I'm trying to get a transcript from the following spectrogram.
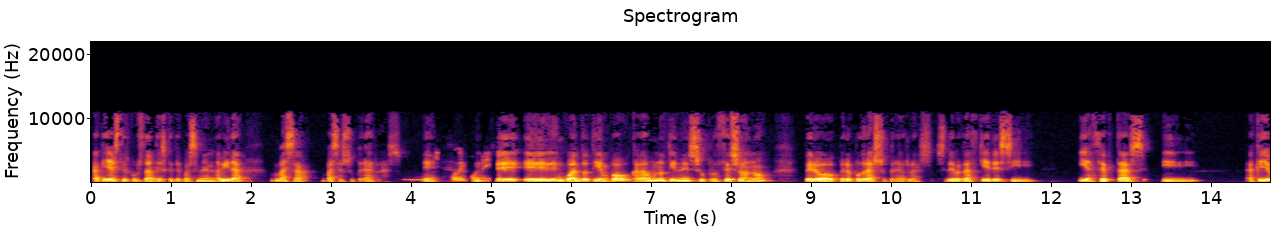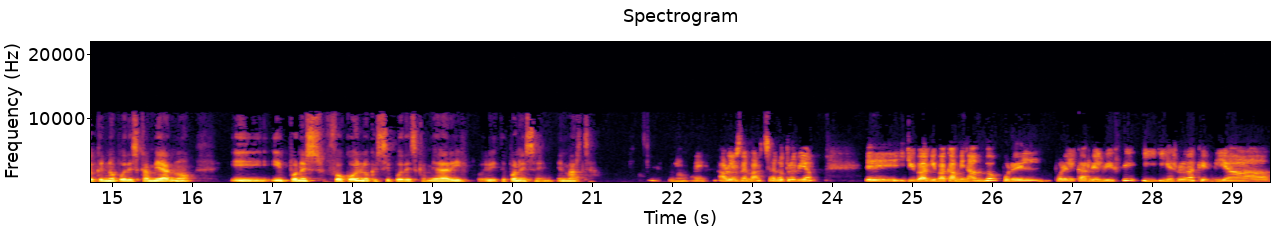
aquellas circunstancias que te pasen en la vida vas a, vas a superarlas. ¿eh? Eh, eh, en cuánto tiempo, cada uno tiene su proceso, ¿no? Pero, pero podrás superarlas si de verdad quieres y, aceptas y aquello que no puedes cambiar, ¿no? Y, pones foco en lo que sí puedes cambiar y, te pones en, marcha. hablas de marcha. El otro día eh, yo iba, caminando por el, por el carril bici y, es verdad que vi a,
